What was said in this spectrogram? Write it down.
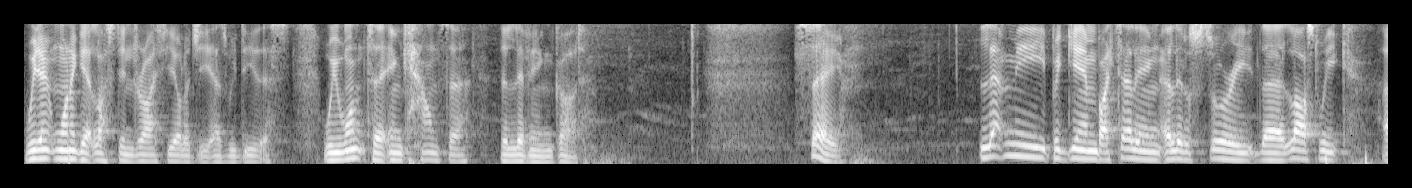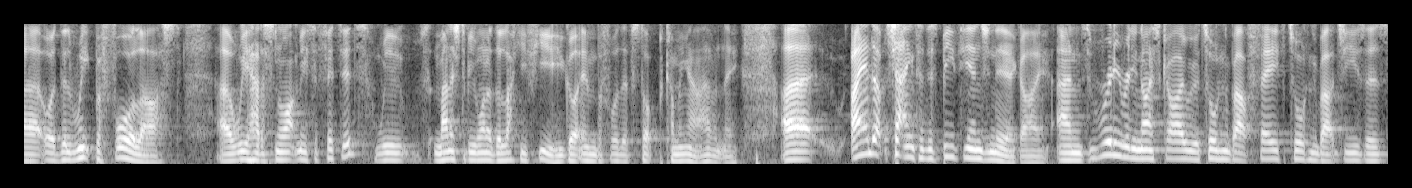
We don't want to get lost in dry theology as we do this. We want to encounter the living God. So, let me begin by telling a little story. The last week, uh, or the week before last, uh, we had a smart meter fitted. We managed to be one of the lucky few who got in before they've stopped coming out, haven't they? Uh, I ended up chatting to this BT engineer guy, and really, really nice guy. We were talking about faith, talking about Jesus,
